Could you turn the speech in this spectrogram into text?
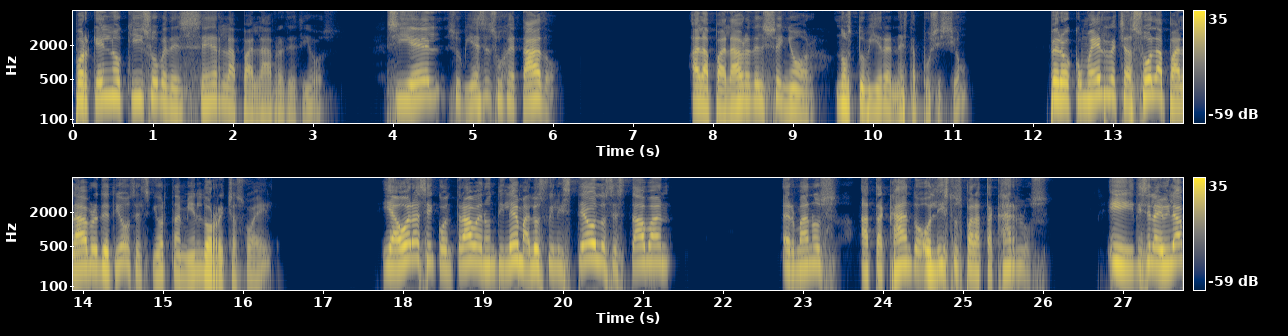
porque él no quiso obedecer la palabra de Dios. Si él se hubiese sujetado a la palabra del Señor, no estuviera en esta posición. Pero como él rechazó la palabra de Dios, el Señor también lo rechazó a él. Y ahora se encontraba en un dilema. Los filisteos los estaban, hermanos, atacando o listos para atacarlos. Y dice la Biblia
